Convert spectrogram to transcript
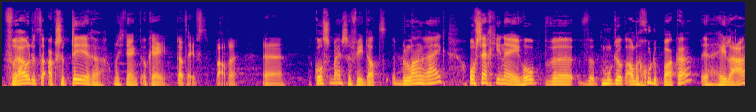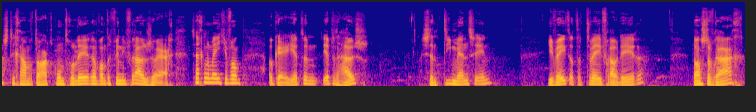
fraude te accepteren, omdat je denkt, oké, dat heeft bepaalde eh, kosten bij, dus vind je dat belangrijk? Of zeg je nee, hop, we, moeten ook alle goede pakken, helaas, die gaan we te hard controleren, want ik vind die fraude zo erg. Eigenlijk een beetje van, oké, je, hebt een- je hebt een huis, er staan tien mensen in, je weet dat er twee frauderen, dan is de vraag,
